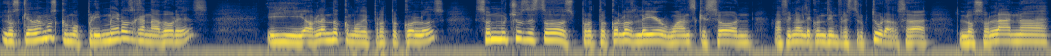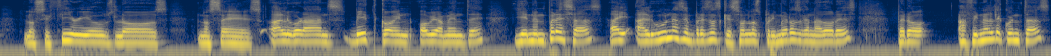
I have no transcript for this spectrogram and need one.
los que vemos como primeros ganadores, y hablando como de protocolos, son muchos de estos protocolos layer ones que son, a final de cuentas, infraestructura. O sea, los Solana, los Ethereums, los, no sé, Algorands, Bitcoin, obviamente. Y en empresas, hay algunas empresas que son los primeros ganadores, pero a final de cuentas,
